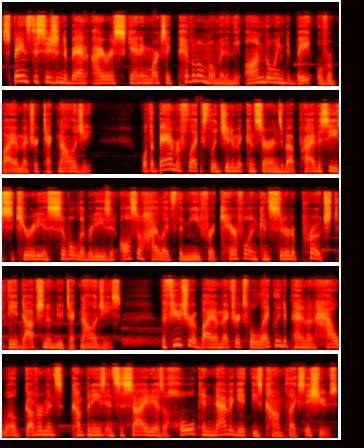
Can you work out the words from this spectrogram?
Spain's decision to ban iris scanning marks a pivotal moment in the ongoing debate over biometric technology. While the ban reflects legitimate concerns about privacy, security, and civil liberties, it also highlights the need for a careful and considered approach to the adoption of new technologies. The future of biometrics will likely depend on how well governments, companies, and society as a whole can navigate these complex issues.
